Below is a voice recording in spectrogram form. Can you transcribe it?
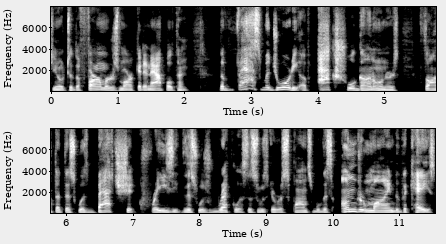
you know, to the farmers market in Appleton. The vast majority of actual gun owners thought that this was batshit crazy. This was reckless. This was irresponsible. This undermined the case.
